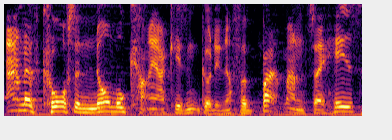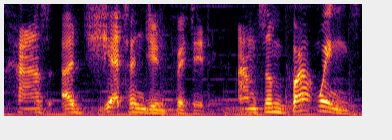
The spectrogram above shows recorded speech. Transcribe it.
And of course, a normal kayak isn't good enough for Batman, so his has a jet engine fitted and some bat wings.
